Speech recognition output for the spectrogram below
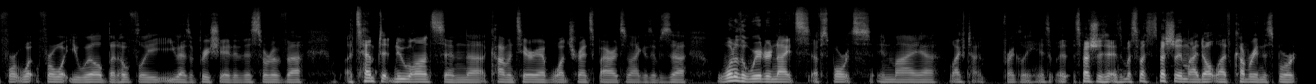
for what for what you will. But hopefully, you guys appreciated this sort of uh, attempt at nuance and uh, commentary of what transpired tonight because it was uh, one of the weirder nights of sports in my uh, lifetime, frankly, especially especially in my adult life covering the sport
